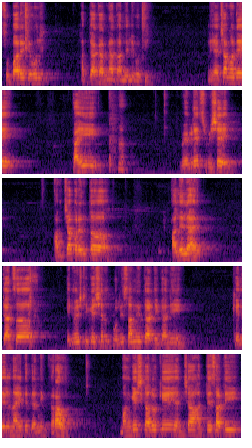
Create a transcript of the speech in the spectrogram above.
सुपारी देऊन हत्या करण्यात आलेली होती. याच्यामध्ये काही वेगळेच विषय आमच्यापर्यंत आलेले आहेत. त्याचं इन्व्हेस्टिगेशन पोलिसांनी त्या ठिकाणी केलेलं नाही ते त्यांनी करावं. मंगेश कालोके यांच्या हत्येसाठी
